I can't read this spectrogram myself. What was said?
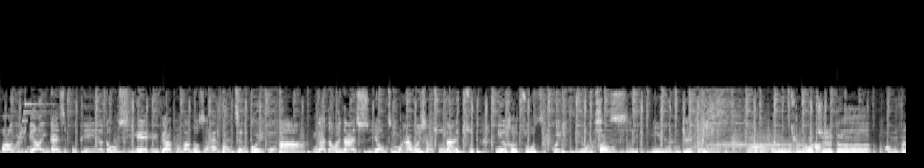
黄鱼标应该是不便宜的东西，因为鱼标通常都是还蛮珍贵的，啊，应该都会拿来食用，怎么还会想说拿来做粘合桌子柜子？有道理。是，你呢？你觉得？对啊，我们全部。我觉得黄鱼费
